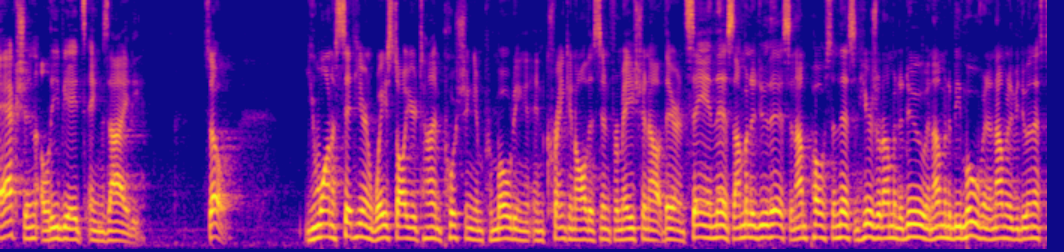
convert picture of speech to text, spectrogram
action alleviates anxiety. So, you want to sit here and waste all your time pushing and promoting and cranking all this information out there and saying this, I'm going to do this, and I'm posting this, and here's what I'm going to do, and I'm going to be moving, and I'm going to be doing this.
